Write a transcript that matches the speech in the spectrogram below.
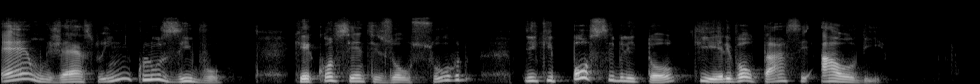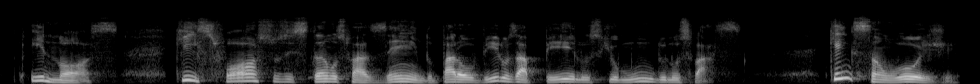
é um gesto inclusivo que conscientizou o surdo e que possibilitou que ele voltasse a ouvir. E nós, que esforços estamos fazendo para ouvir os apelos que o mundo nos faz? Quem são hoje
